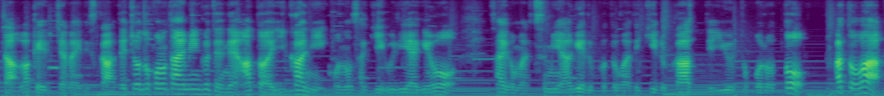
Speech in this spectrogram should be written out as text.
たわけじゃないですか。で、ちょうどこのタイミングでね、あとはいかにこの先売り上げを最後まで積み上げることができるかっていうところと、あとは、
